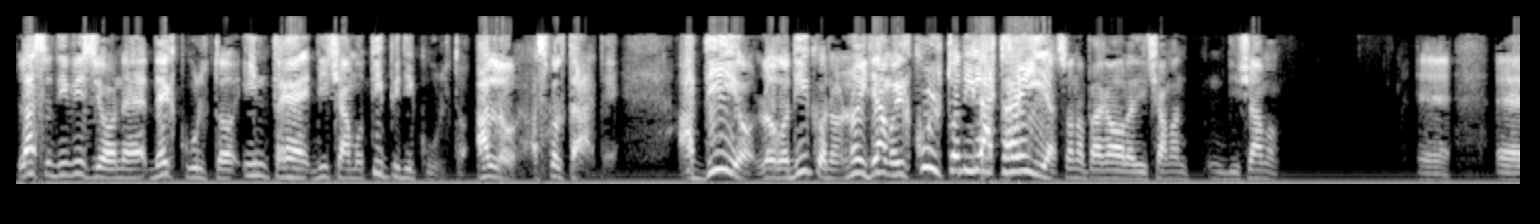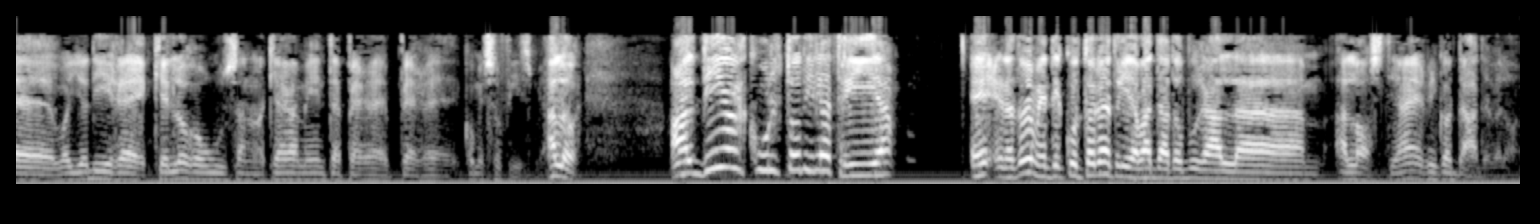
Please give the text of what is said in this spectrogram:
La suddivisione del culto in tre, diciamo, tipi di culto. Allora, ascoltate, a Dio, loro dicono, noi diamo il culto di latria, sono parole, diciamo, diciamo eh, eh, voglio dire, che loro usano chiaramente per, per, come sofismi. Allora, al Dio il culto di latria, e naturalmente il culto di latria va dato pure al, all'ostia, eh, ricordatevelo,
